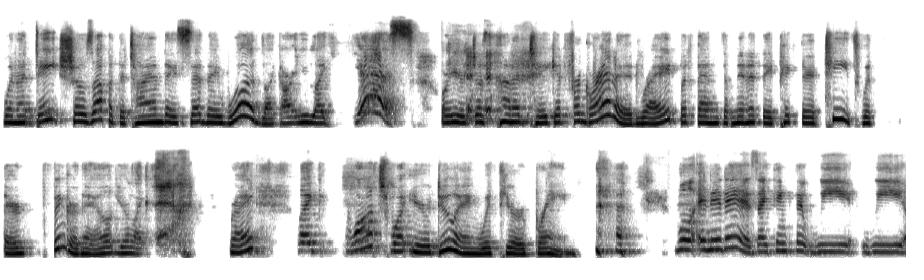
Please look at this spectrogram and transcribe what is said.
When a date shows up at the time they said they would, like, are you like, yes? Or you're just kind of take it for granted, right? But then the minute they pick their teeth with their fingernail, you're like, right? Like, watch what you're doing with your brain. well, and it is. I think that we we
